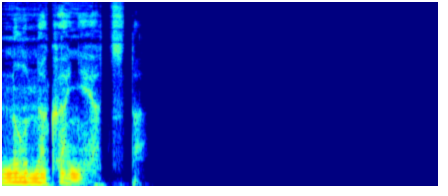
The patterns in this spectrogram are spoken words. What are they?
Ну, наконец.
